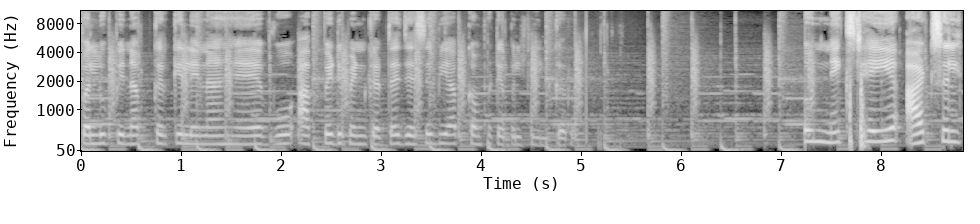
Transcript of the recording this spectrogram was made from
पल्लू पिनअप करके लेना है, वो आप पे डिपेंड करता है, जैसे भी आप कंफर्टेबल फील करो। तो नेक्स्ट है ये आर्ट सिल्क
